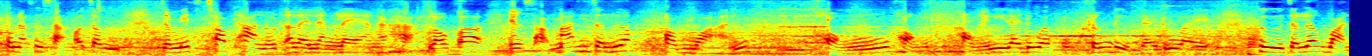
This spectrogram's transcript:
พวกนักศึกษาเขาจะจะไม่ชอบทานรสอะไรแรงๆอะค่ะแล้วก็ยังสามารถที่จะเลือกความหวาน ของของของไอ้นี้ได้ด้วยของเครื่องดื่มได้ด้วยครับคือจะเลือกหวาน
